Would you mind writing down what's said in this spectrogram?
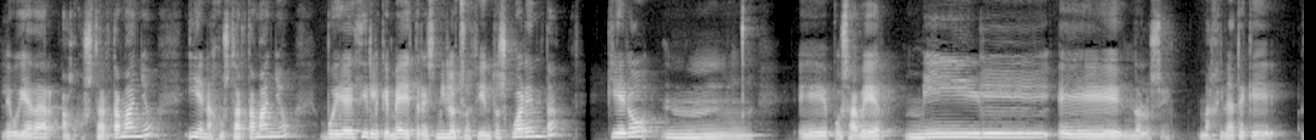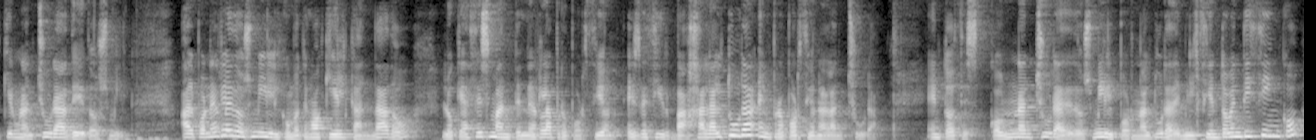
le voy a dar ajustar tamaño y en ajustar tamaño voy a decirle que me dé 3840, quiero, mm, eh, pues a ver, 1000, eh, no lo sé, imagínate que quiero una anchura de 2000. Al ponerle 2000 y como tengo aquí el candado, lo que hace es mantener la proporción, es decir, baja la altura en proporción a la anchura. Entonces, con una anchura de 2000 por una altura de 1125,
